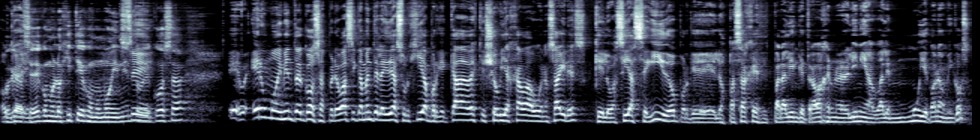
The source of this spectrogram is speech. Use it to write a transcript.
Porque Ok. claro, se ve como logística como movimiento Sí. de cosas. Eh, Era un movimiento de cosas, pero básicamente la idea surgía porque cada vez que yo viajaba a Buenos Aires, que lo hacía seguido, porque los pasajes para alguien que trabaja en una aerolínea valen muy económicos,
